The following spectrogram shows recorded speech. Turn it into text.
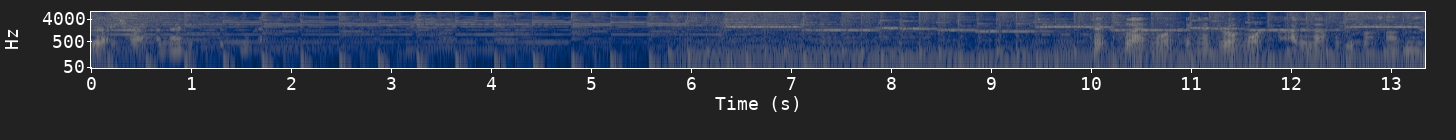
gerak isyarat tangan tap fly mode dengan draw mode adalah lebih kurang sama hmm.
